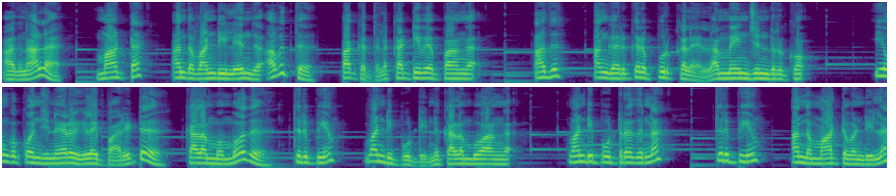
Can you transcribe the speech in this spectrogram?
அதனால மாட்டை அந்த வண்டியிலேருந்து அவுத்து பக்கத்தில் கட்டி வைப்பாங்க. அது அங்கே இருக்கிற புற்களை எல்லாம் மேய்ஞ்சுன்னு இருக்கும் இவங்க கொஞ்ச நேரம் இலைப்பாரிட்டு கிளம்பும்போது திருப்பியும் வண்டி பூட்டின்னு கிளம்புவாங்க. வண்டி பூட்டுறதுன்னா திருப்பியும் அந்த மாட்டு வண்டியில்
